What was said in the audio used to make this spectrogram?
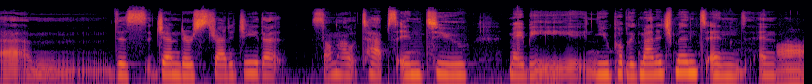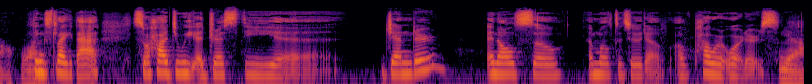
um, this gender strategy that somehow taps into maybe new public management and and Ah, right. things like that. So how do we address the uh, gender and also a multitude of, of power orders? Yeah.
